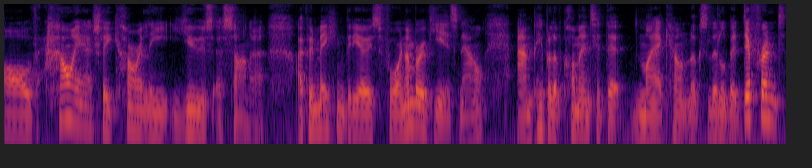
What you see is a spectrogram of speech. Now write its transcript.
of how I actually currently use Asana. I've been making videos for a number of years now, and people have commented that my account looks a little bit different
